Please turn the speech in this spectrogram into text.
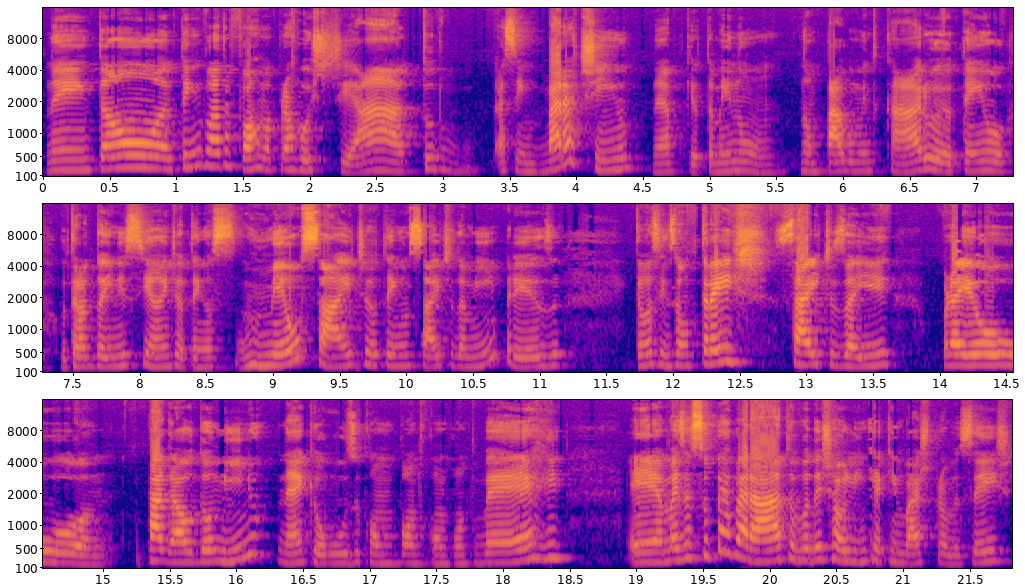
Né? Então, tem plataforma para hostear, tudo assim, baratinho, né? Porque eu também não, não pago muito caro. Eu tenho o tradutor iniciante, eu tenho meu site, eu tenho o site da minha empresa. Então, assim, são três sites aí para eu pagar o domínio, né? Que eu uso como .com.br. É, mas é super barato, eu vou deixar o link aqui embaixo para vocês.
